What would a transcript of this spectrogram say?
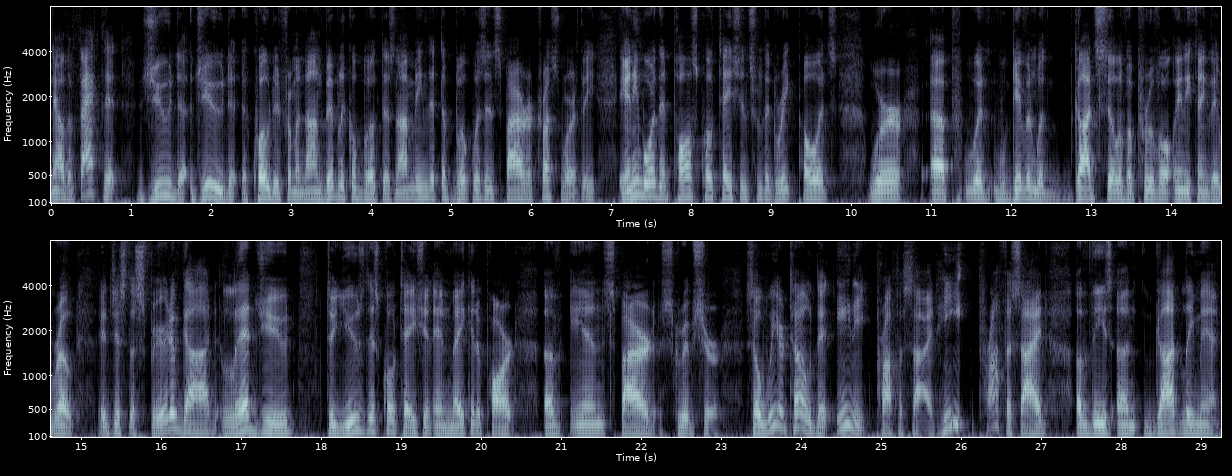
Now, the fact that Jude, Jude quoted from a non biblical book does not mean that the book was inspired or trustworthy, any more than Paul's quotations from the Greek poets were, uh, with, were given with God's seal of approval, anything they wrote. It's just the Spirit of God led Jude to use this quotation and make it a part of inspired scripture. So we are told that Enoch prophesied. He prophesied of these ungodly men.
